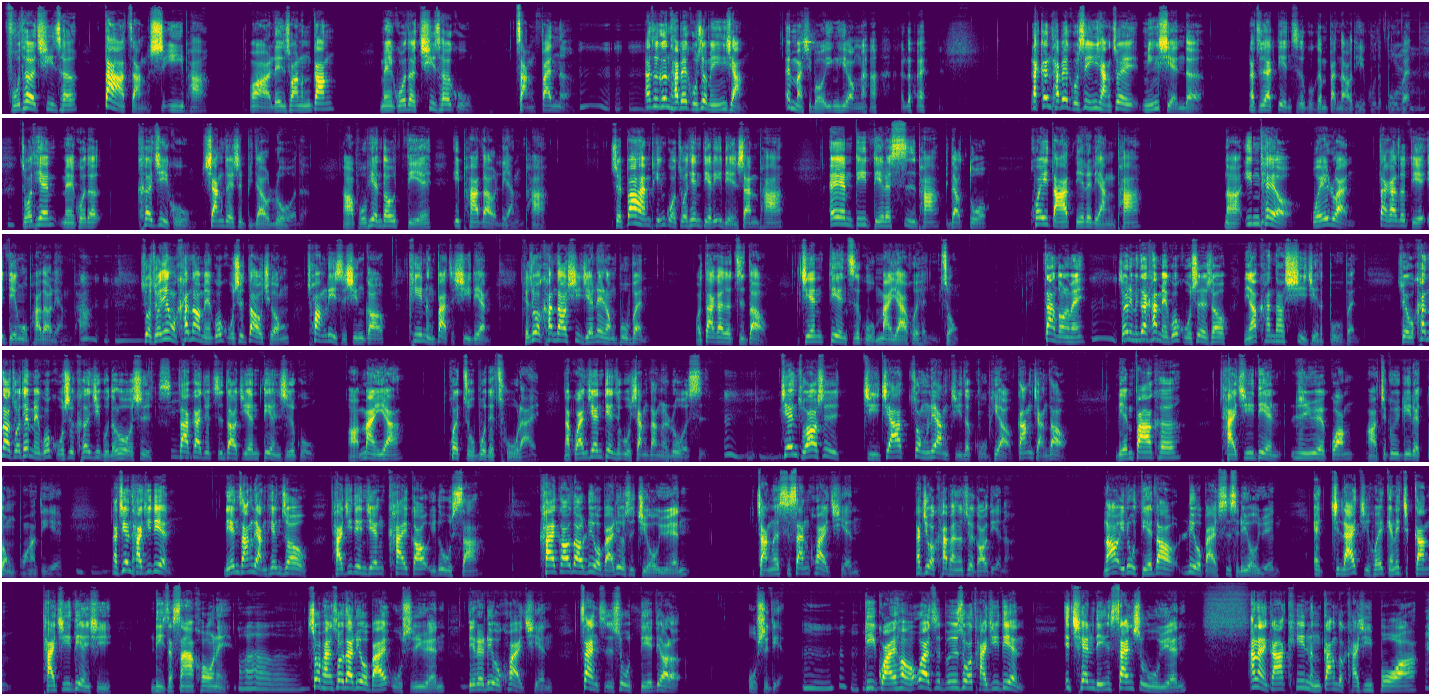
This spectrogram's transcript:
福特汽车大涨十一趴，哇，连双能刚美国的汽车股涨翻了。嗯嗯嗯。那这跟台北股市有没有影响？哎，嘛是无影响啊，对 不对？那跟台北股市影响最明显的，那就在电子股跟半导体股的部分。昨天美国的科技股相对是比较弱的啊，普遍都跌一趴到两趴，所以包含苹果昨天跌了一点三趴，AMD 跌了四趴比较多，辉达跌了两趴，那 Intel、微软大概都跌一点五趴到两趴。所以昨天我看到美国股市道琼创历史新高，K 能霸子系列。可是我看到细节内容部分，我大概都知道，今天电子股卖压会很重，这样懂了没？所以你们在看美国股市的时候，你要看到细节的部分。所以我看到昨天美国股市科技股的弱势，大概就知道今天电子股啊卖压会逐步的出来。那果然今天电子股相当的弱势。嗯嗯嗯。今天主要是几家重量级的股票，刚刚讲到联发科。台积电、日月光啊，这个月的动盘跌。那今天台积电连涨两天之后，台积电今天开高一路杀，开高到六百六十九元，涨了十三块钱，那就有开盘的最高点了。然后一路跌到六百四十六元，哎，几来几回给你一缸，台积电是二十三块呢。哇！收盘收在六百五十元，跌了六块钱，占指数跌掉了。五十点，嗯，奇怪哈，外资不是说台积电一千零三十五元，阿奶家 K 能刚都开始播啊。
